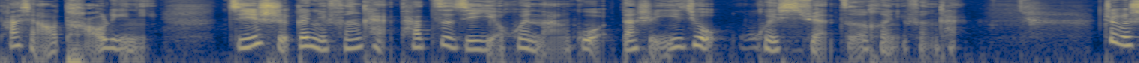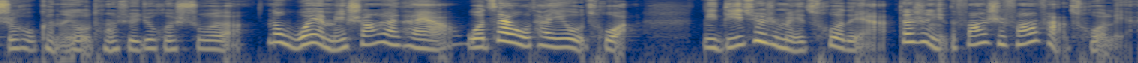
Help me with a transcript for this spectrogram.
他想要逃离你。即使跟你分开，他自己也会难过，但是依旧会选择和你分开。这个时候，可能有同学就会说了：“那我也没伤害他呀，我在乎他也有错。你的确是没错的呀，但是你的方式方法错了呀，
